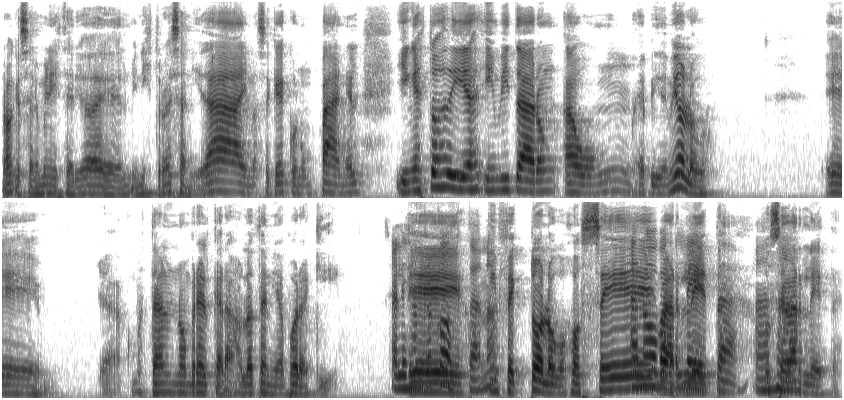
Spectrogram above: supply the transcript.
¿no? Que es el ministerio del ministro de Sanidad y no sé qué, con un panel. Y en estos días invitaron a un epidemiólogo. Eh, ¿Cómo está el nombre del carajo? Lo tenía por aquí. Alejandro Eh, Costa, ¿no? Infectólogo, José Ah, no, Barleta. Barleta. José. Barleta.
